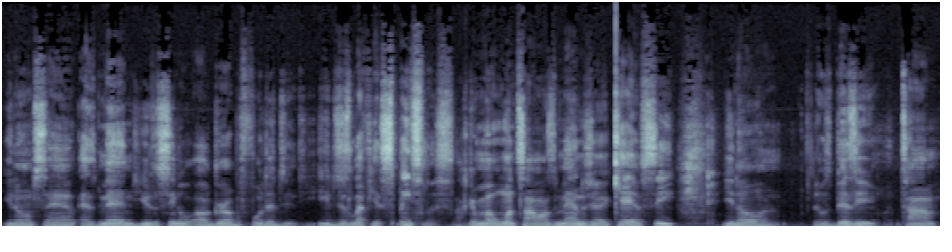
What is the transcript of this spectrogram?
You know what I'm saying? As men, you've seen a, a girl before that you just left you speechless. I can remember one time I was a manager at KFC, you know, and it was busy time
